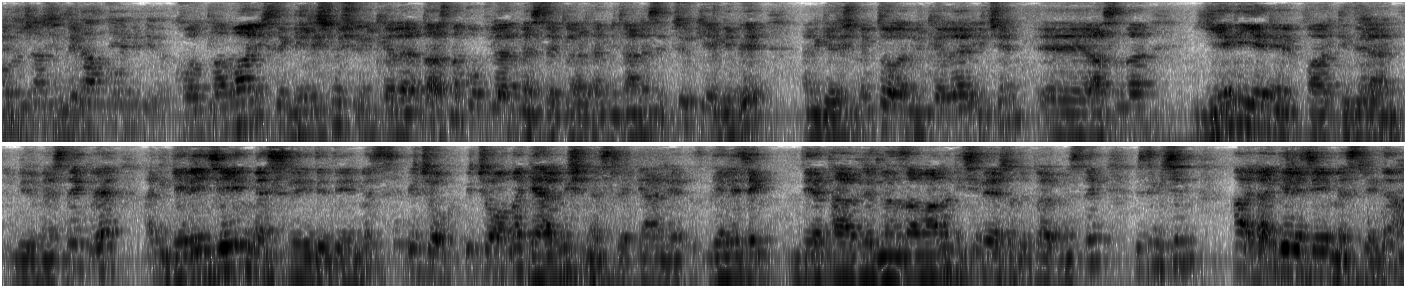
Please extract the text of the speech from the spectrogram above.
Evet, alacağını şimdi- planlayabiliyor. Kodlama işte gelişmiş ülkelerde aslında popüler mesleklerden bir tanesi. Türkiye gibi hani gelişmekte olan ülkeler için e, aslında yeni yeni fark edilen bir meslek ve hani geleceğin mesleği dediğimiz birçok birçoğuna gelmiş meslek yani gelecek diye tabir edilen zamanın içinde yaşadıkları meslek bizim için hala geleceğin mesleği değil mi?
